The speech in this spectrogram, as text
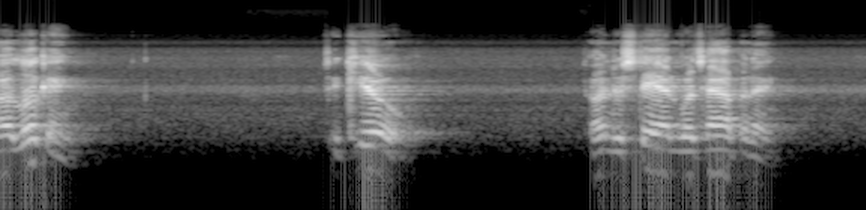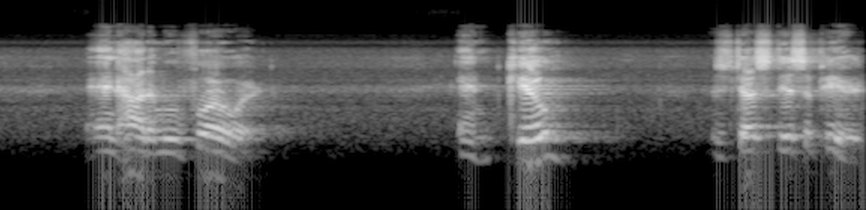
are looking to Q to understand what's happening and how to move forward. And Q has just disappeared.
